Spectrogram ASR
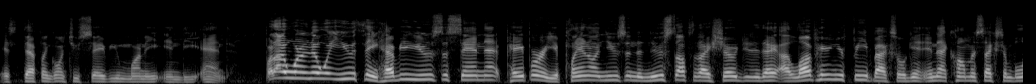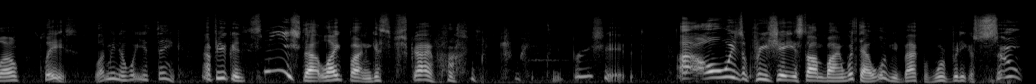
it's definitely going to save you money in the end. But I want to know what you think. Have you used the SandNet paper? Are you planning on using the new stuff that I showed you today? I love hearing your feedback. So again, in that comment section below, please let me know what you think. Now, if you could smash that like button, get subscribed, I'd greatly appreciate it. I always appreciate you stopping by. And with that, we'll be back with more videos soon.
